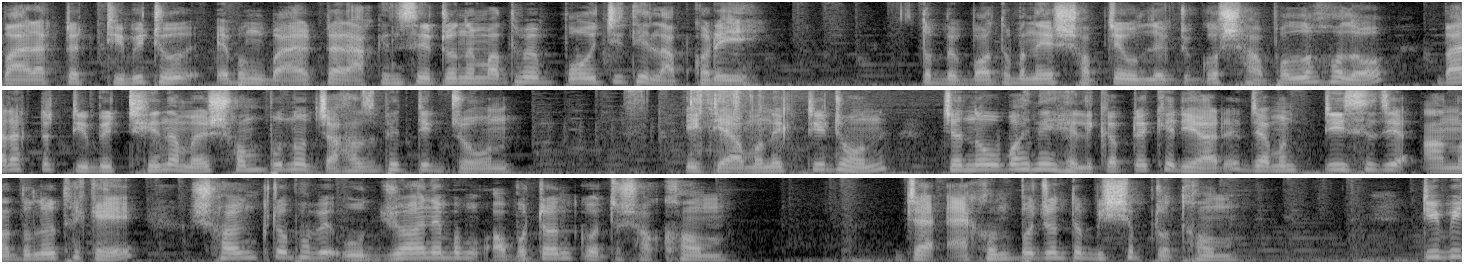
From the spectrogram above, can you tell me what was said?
বায়ারাক্টার টিভি টু এবং বায়ারাক্টার আকিনসি ড্রোনের মাধ্যমে পরিচিতি লাভ করে। তবে বর্তমানে সবচেয়ে উল্লেখযোগ্য সাফল্য হল বায়ারাক্টার টিভি থ্রি নামের সম্পূর্ণ জাহাজভিত্তিক ড্রোন। এটি এমন একটি ড্রোন যা নৌবাহিনী হেলিকপ্টার ক্যারিয়ার যেমন টিসিজি আনাদুলু থেকে স্বয়ংক্রিয়ভাবে উজ্জয়ন এবং অবতরণ করতে সক্ষম, যা এখন পর্যন্ত বিশ্বে প্রথম। টিভি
